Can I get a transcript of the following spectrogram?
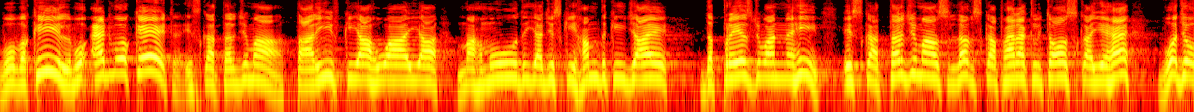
وہ وکیل، وہ ایڈوکیٹ اس کا ترجمہ تعریف کیا ہوا یا محمود یا جس کی حمد کی جائے دا پریزڈ ون نہیں، اس کا ترجمہ اس لفظ کا پیراکلیٹوس کا یہ ہے، وہ جو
